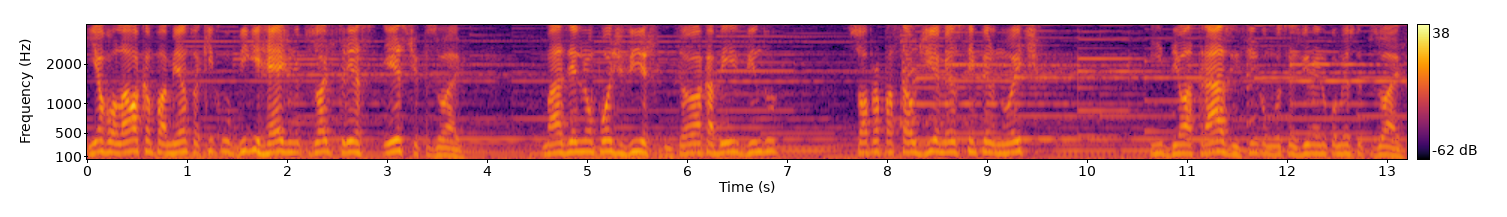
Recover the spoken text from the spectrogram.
que ia rolar o um acampamento aqui com o Big Red no episódio 3, este episódio. mas ele não pôde vir, então eu acabei vindo só para passar o dia mesmo sem pernoite e deu atraso, enfim, como vocês viram aí no começo do episódio.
